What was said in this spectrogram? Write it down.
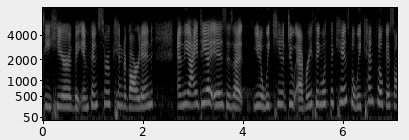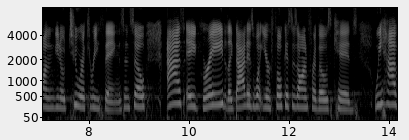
see here the infants through kindergarten. And the idea is is that you know we can't do everything with the kids, but we can focus on you know two or three things. And so as a grade, like that is what your focus is on for those kids. We have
